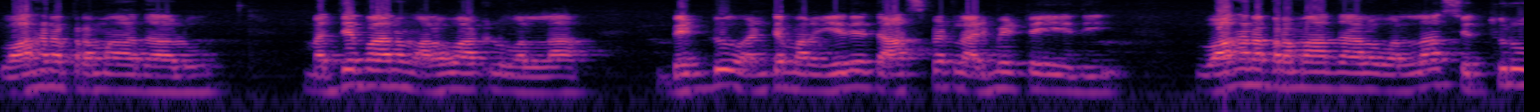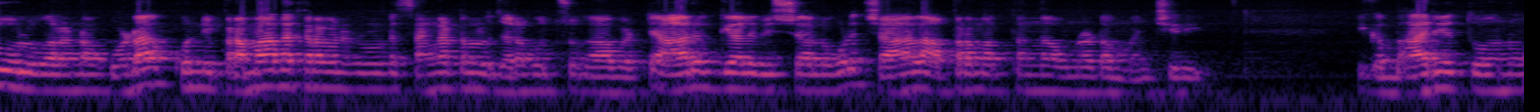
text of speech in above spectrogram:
వాహన ప్రమాదాలు మద్యపానం అలవాట్ల వల్ల బెడ్ అంటే మనం ఏదైతే హాస్పిటల్ అడ్మిట్ అయ్యేది వాహన ప్రమాదాల వల్ల శత్రువుల వలన కూడా కొన్ని ప్రమాదకరమైనటువంటి సంఘటనలు జరగవచ్చు కాబట్టి ఆరోగ్యాల విషయాల్లో కూడా చాలా అప్రమత్తంగా ఉండడం మంచిది. ఇక భార్యతోనూ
